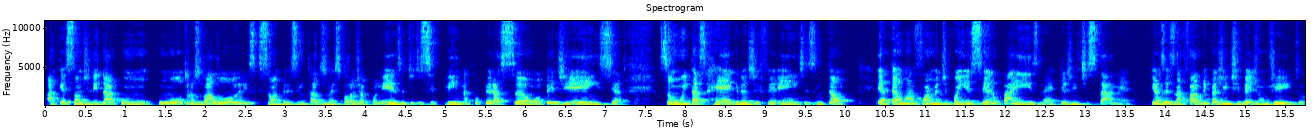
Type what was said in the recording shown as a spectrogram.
A questão de lidar com, com outros valores que são acrescentados na escola japonesa, de disciplina, cooperação, obediência, são muitas regras diferentes, então é até uma forma de conhecer o país, né, que a gente está, né? Porque às vezes na fábrica a gente vê de um jeito,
